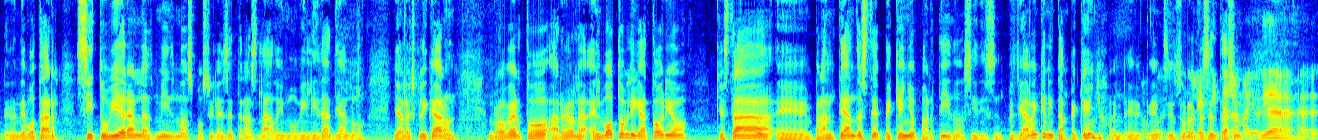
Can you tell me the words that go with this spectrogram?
deben de votar si tuvieran las mismas posibilidades de traslado y movilidad, ya lo ya lo explicaron. Roberto Arreola, el voto obligatorio que está eh, planteando este pequeño partido, así dicen, pues ya ven que ni tan pequeño en, pues, su representación. la mayoría,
